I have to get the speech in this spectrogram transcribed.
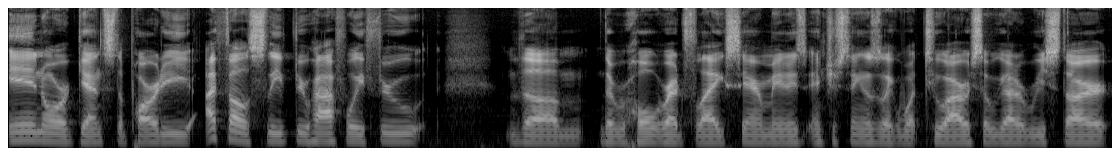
in or against the party. I fell asleep through halfway through the um, the whole red flag ceremony. It's interesting. It was like what two hours, so we got to restart.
